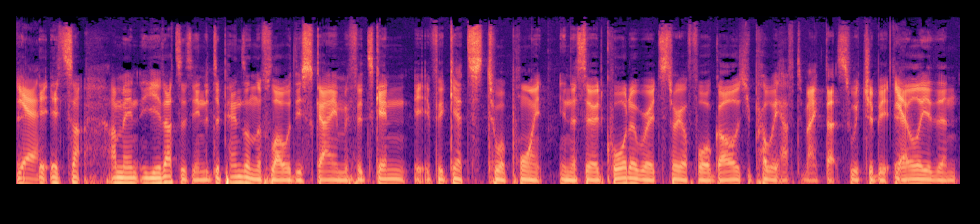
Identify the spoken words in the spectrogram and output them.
Yeah. it- it's. I mean, yeah, that's the thing. It depends on the flow of this game. If it's getting, if it gets to a point in the third quarter where it's three or four goals, you probably have to make that switch a bit Yeah. earlier than,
